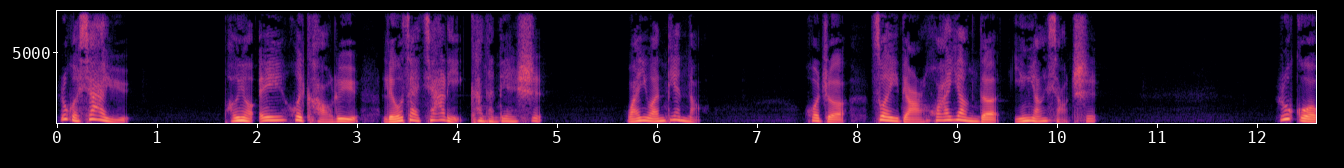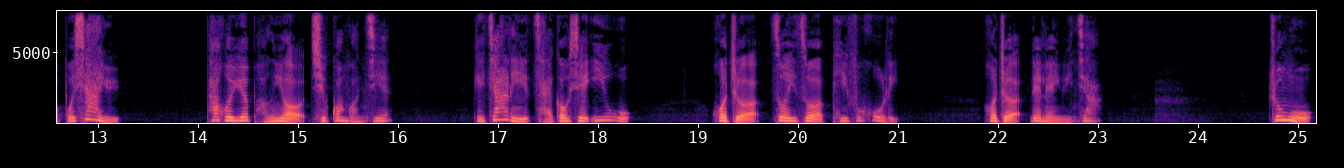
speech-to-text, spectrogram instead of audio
如果下雨，朋友 A 会考虑留在家里看看电视，玩一玩电脑，或者做一点花样的营养小吃。如果不下雨，他会约朋友去逛逛街，给家里采购些衣物，或者做一做皮肤护理，或者练练瑜伽。中午，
